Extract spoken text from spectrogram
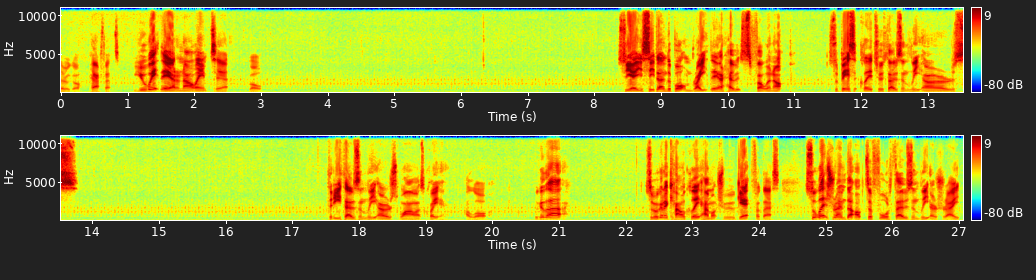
There we go. Perfect. You wait there and I'll empty it. Well. So yeah, you see down the bottom right there how it's filling up. So basically 2,000 litres. 3,000 litres. Wow, that's quite a lot. Look at that. So we're going to calculate how much we would get for this. So let's round that up to 4,000 litres, right?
